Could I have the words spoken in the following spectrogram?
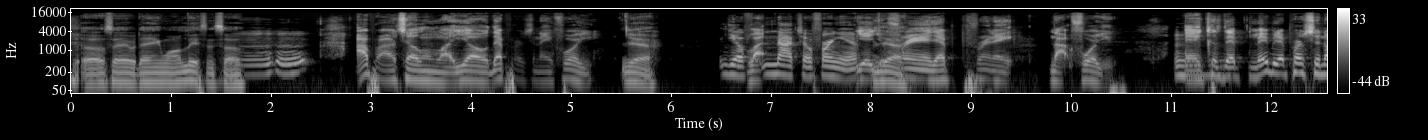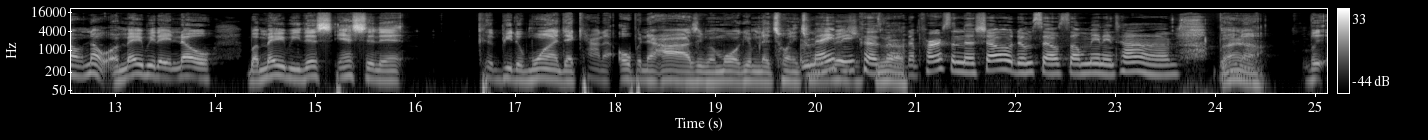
You know what I'm saying? But they ain't want to listen. So Mm-hmm. I probably tell them like, "Yo, that person ain't for you. yeah, your Like- not your friend. Yeah, your Yeah. friend. That friend ain't not for you." Mm-hmm. And because that maybe that person don't know, or maybe they know, but maybe this incident could be the one that kind of opened their eyes even more, give them that 2020 Maybe because Yeah. the, the person that showed themselves so many times. But, you know, but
